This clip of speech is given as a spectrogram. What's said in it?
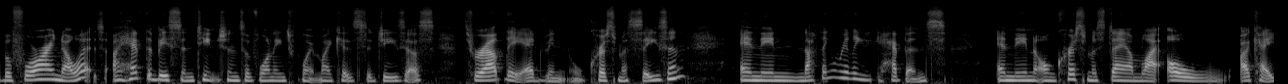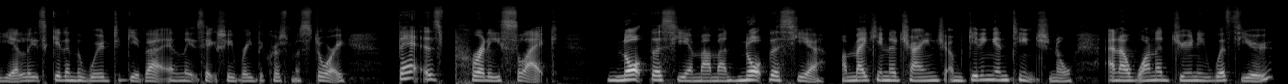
before I know it, I have the best intentions of wanting to point my kids to Jesus throughout the Advent or Christmas season, and then nothing really happens. And then on Christmas Day, I'm like, oh, okay, yeah, let's get in the word together and let's actually read the Christmas story. That is pretty slack. Not this year, Mama, not this year. I'm making a change, I'm getting intentional, and I want to journey with you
